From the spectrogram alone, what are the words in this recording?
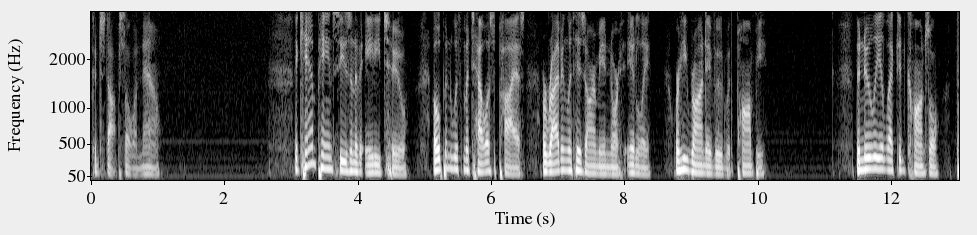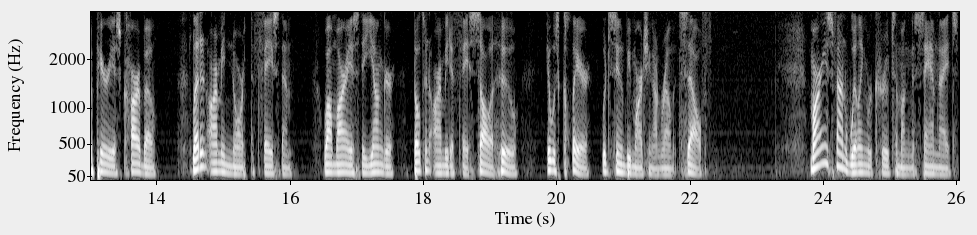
could stop Sulla now. The campaign season of 82 opened with Metellus Pius arriving with his army in North Italy, where he rendezvoused with Pompey. The newly elected consul, Papirius Carbo, led an army north to face them, while Marius the Younger built an army to face Sulla who, it was clear, would soon be marching on Rome itself. Marius found willing recruits among the Samnites,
